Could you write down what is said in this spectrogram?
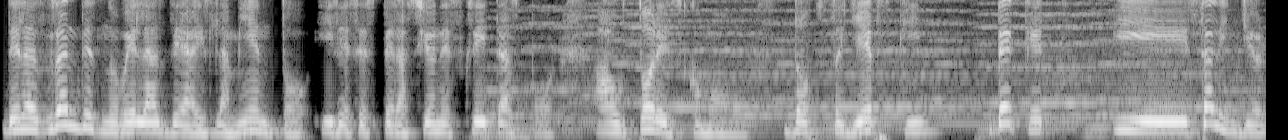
de las grandes novelas de aislamiento y desesperación escritas por autores como Dostoyevsky, Beckett y Salinger,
